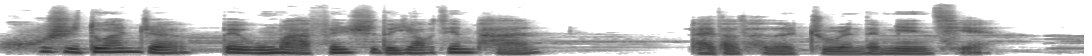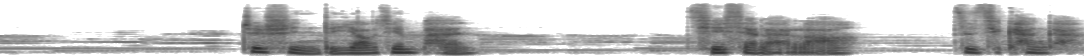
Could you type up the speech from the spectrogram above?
护士端着被五马分尸的腰间盘，来到他的主人的面前。这是你的腰间盘，切下来了啊，自己看看。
